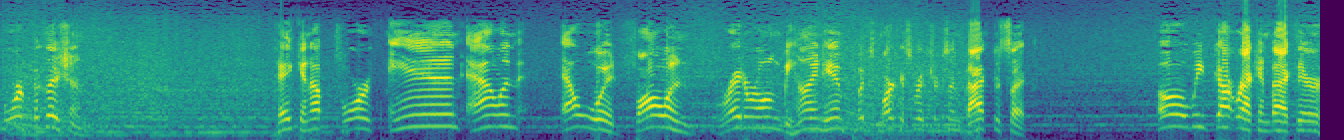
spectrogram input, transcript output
for position. Taken up fourth, and Alan Elwood falling right along behind him, puts Marcus Richardson back to sixth. Oh, we've got wrecking back there.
